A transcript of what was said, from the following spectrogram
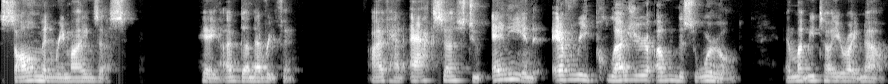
Solomon reminds us hey, I've done everything. I've had access to any and every pleasure of this world. And let me tell you right now,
